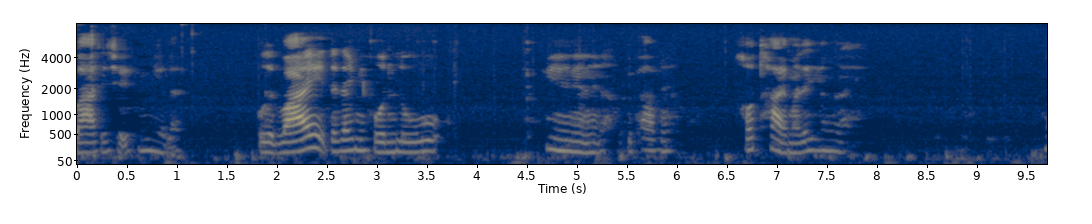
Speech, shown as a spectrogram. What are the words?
บาร์เฉยๆไม่มีอะไรเปิดไว้จะได้มีคนรู้นี่เนี่ยเนี่ภาพเนี่ยเขาถ่ายมาได้ยังไงอ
